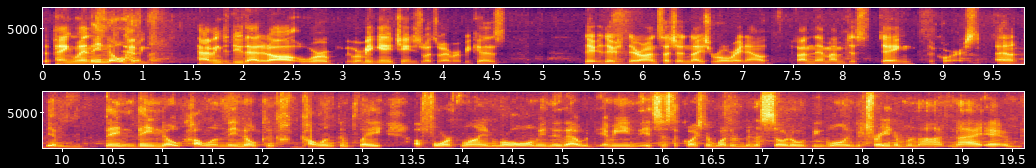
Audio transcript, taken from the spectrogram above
the Penguins They know having him. having to do that at all, or or making any changes whatsoever because they're they're they're on such a nice roll right now. If I'm them, I'm just staying the course. I don't, Yeah, they they know Cullen. They know can, Cullen can play a fourth line role. I mean, that would. I mean, it's just a question of whether Minnesota would be willing to trade him or not. And I, and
